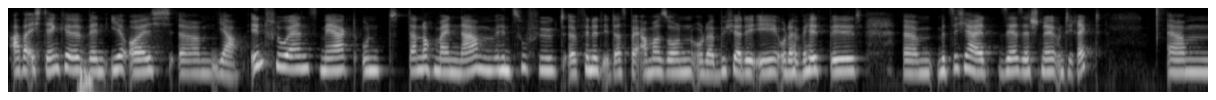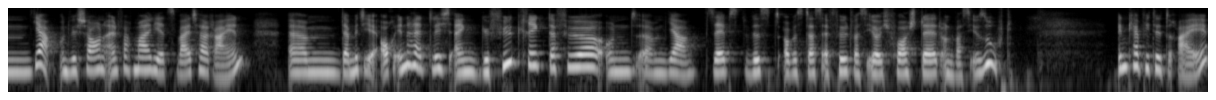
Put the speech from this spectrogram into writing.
Aber ich denke, wenn ihr euch ähm, ja Influence merkt und dann noch meinen Namen hinzufügt, äh, findet ihr das bei Amazon oder Bücher.de oder Weltbild ähm, mit Sicherheit sehr, sehr schnell und direkt. Ähm, ja, und wir schauen einfach mal jetzt weiter rein, ähm, damit ihr auch inhaltlich ein Gefühl kriegt dafür und ähm, ja, selbst wisst, ob es das erfüllt, was ihr euch vorstellt und was ihr sucht. In Kapitel 3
